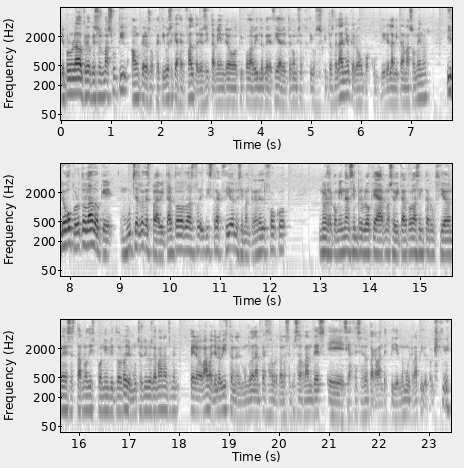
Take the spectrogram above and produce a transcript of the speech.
Yo por un lado creo que eso es más útil, aunque los objetivos sí que hacen falta. Yo sí también, yo tipo David lo que decía, yo tengo mis objetivos escritos del año, que luego pues cumpliré la mitad más o menos. Y luego por otro lado que muchas veces para evitar todas las distracciones y mantener el foco, nos recomiendan siempre bloquearnos, evitar todas las interrupciones, estar no disponible y todo el rollo, muchos libros de management, pero vamos, yo lo he visto en el mundo de la empresa, sobre todo en las empresas grandes, eh, si haces eso te acaban despidiendo muy rápido, porque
